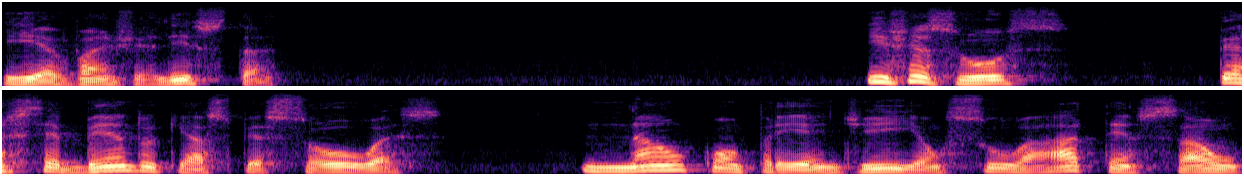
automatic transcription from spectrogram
e evangelista. E Jesus, percebendo que as pessoas não compreendiam sua atenção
